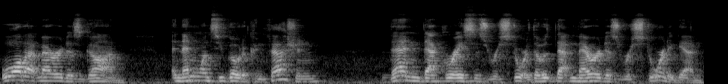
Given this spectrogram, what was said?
All that merit is gone. And then once you go to confession, then that grace is restored. That merit is restored again.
